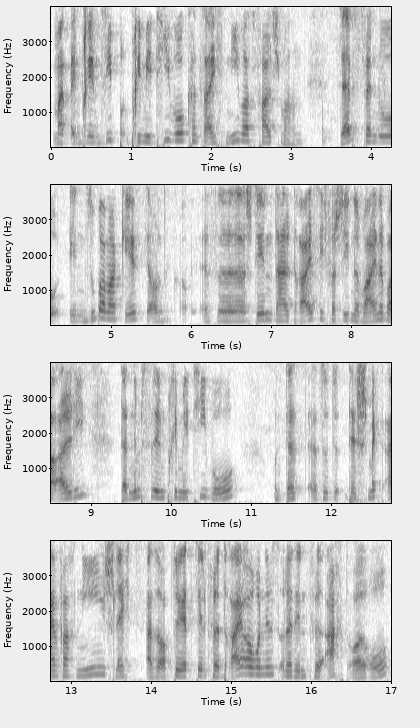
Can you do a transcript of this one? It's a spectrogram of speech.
man, im Prinzip Primitivo kannst du eigentlich nie was falsch machen. Selbst wenn du in den Supermarkt gehst und es äh, stehen halt 30 verschiedene Weine bei Aldi, dann nimmst du den Primitivo und der, also der schmeckt einfach nie schlecht. Also ob du jetzt den für 3 Euro nimmst oder den für 8 Euro,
